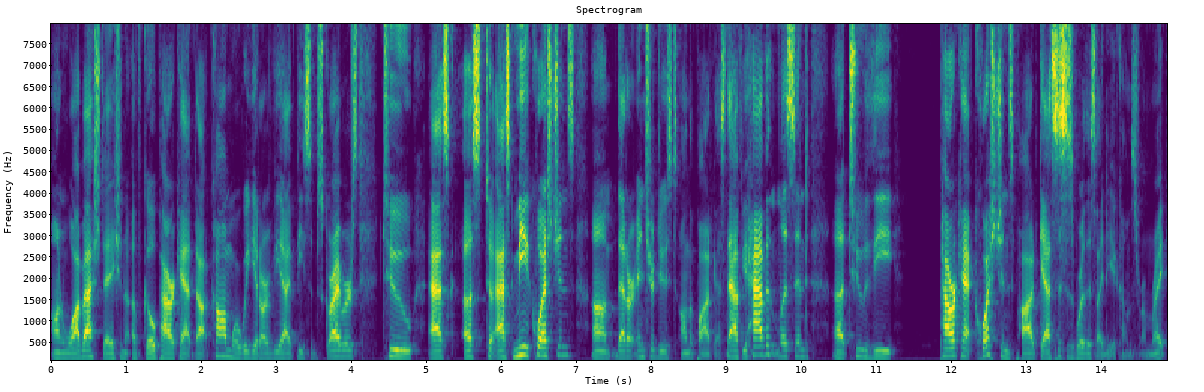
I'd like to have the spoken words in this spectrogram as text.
on Wabash Station of GoPowerCat.com where we get our VIP subscribers to ask us to ask me questions um, that are introduced on the podcast. Now, if you haven't listened uh, to the PowerCat Questions podcast, this is where this idea comes from, right?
